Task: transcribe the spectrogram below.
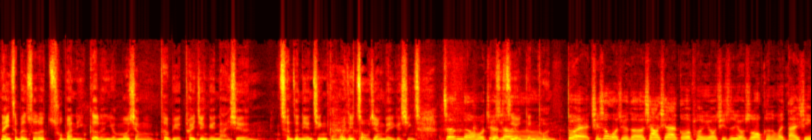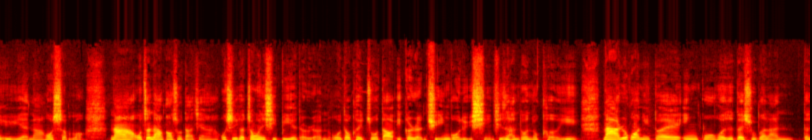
那你这本书的出版，你个人有没有想特别推荐给哪一些人？趁着年轻，赶快去走这样的一个行程。真的，我觉得不是只有跟团。对，其实我觉得像现在各位朋友，其实有时候可能会担心语言啊或什么。那我真的要告诉大家，我是一个中文系毕业的人，我都可以做到一个人去英国旅行。其实很多人都可以。那如果你对英国或者是对苏格兰的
